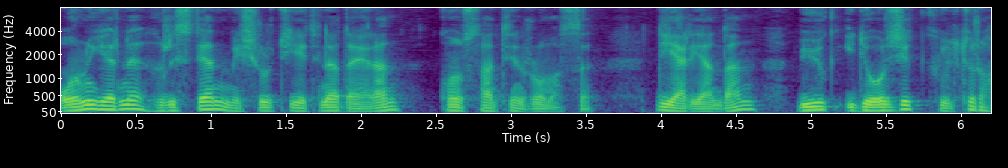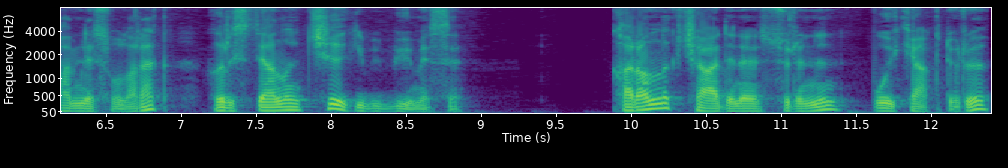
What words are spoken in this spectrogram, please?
onun yerine Hristiyan meşrutiyetine dayanan Konstantin Roması, diğer yandan büyük ideolojik kültür hamlesi olarak Hristiyanlığın çığ gibi büyümesi. Karanlık çağ denen sürenin bu iki aktörü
